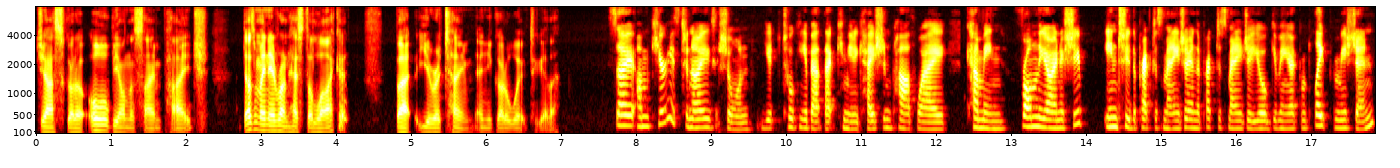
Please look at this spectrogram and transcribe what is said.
just got to all be on the same page. Doesn't mean everyone has to like it, but you're a team and you've got to work together. So I'm curious to know, Sean, you're talking about that communication pathway coming from the ownership into the practice manager, and the practice manager, you're giving a complete permission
